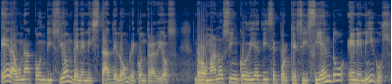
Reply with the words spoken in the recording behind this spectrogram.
era una condición de enemistad del hombre contra Dios. Romanos 5.10 dice, porque si siendo enemigos,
